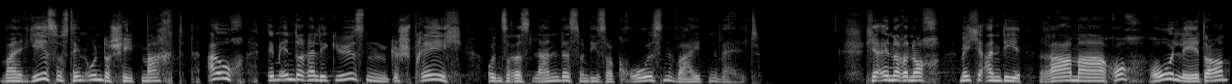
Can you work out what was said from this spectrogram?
weil Jesus den Unterschied macht, auch im interreligiösen Gespräch unseres Landes und dieser großen, weiten Welt. Ich erinnere noch mich an die Rama Rohleder,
